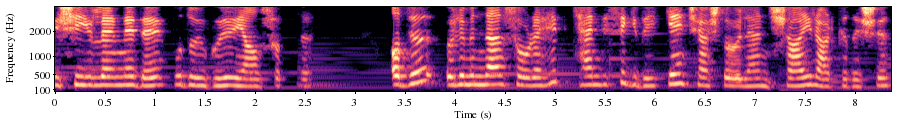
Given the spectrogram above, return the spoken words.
ve şiirlerine de bu duyguyu yansıttı. Adı ölümünden sonra hep kendisi gibi genç yaşta ölen şair arkadaşı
